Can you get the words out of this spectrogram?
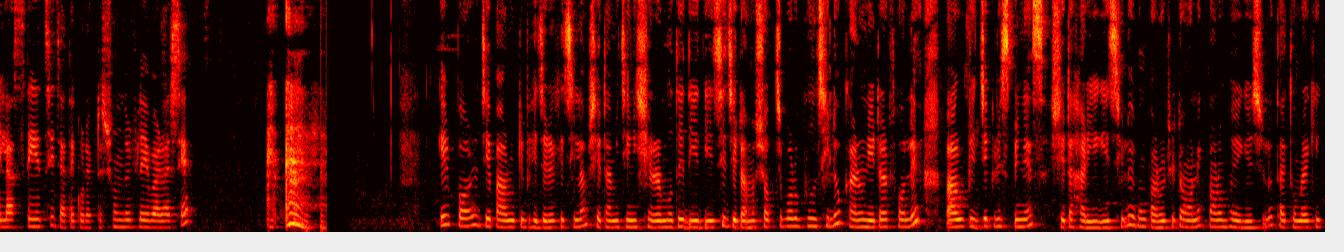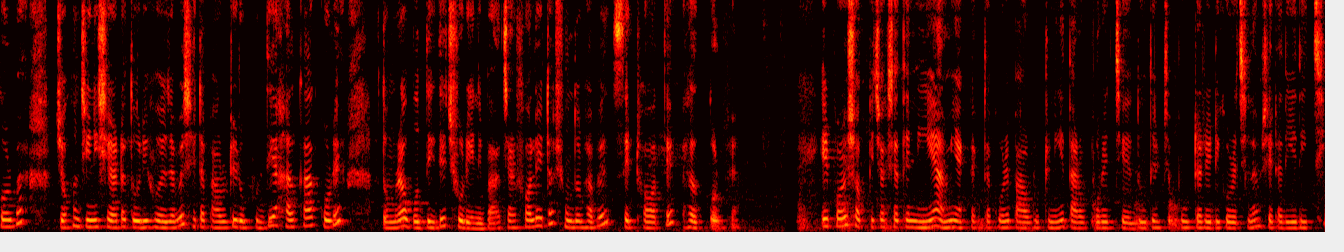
এলাচ দিয়েছি, যাতে করে একটা সুন্দর ফ্লেভার আসে। এরপর যে পাউরুটি ভেজে রেখেছিলাম, সেটা আমি চিনি সেরার মধ্যে দিয়ে দিয়েছি, যেটা আমার সবচেয়ে বড় ভুল ছিল, কারণ এটার ফলে পাউরুটির যে ক্রিস্পিনেস সেটা হারিয়ে গিয়েছিল এবং পাউরুটিটা অনেক নরম হয়ে গিয়েছিল। তাই তোমরা কি করবে, যখন চিনি সেরাটা তৈরি হয়ে যাবে, সেটা পাউরুটির উপর দিয়ে হালকা করে তোমরা উপর দিক দিয়ে ছড়িয়ে নিবা, যার ফলে এটা সুন্দরভাবে সেট হওয়াতে হেল্প করবে। এরপরে সব কিছু একসাথে নিয়ে আমি একটা একটা করে পাউরুটি নিয়ে তার উপরে যে দুধের যে পুরটা রেডি করেছিলাম সেটা দিয়ে দিচ্ছি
